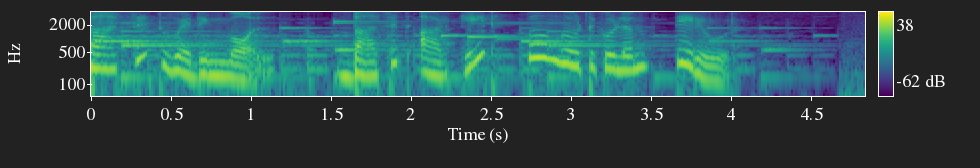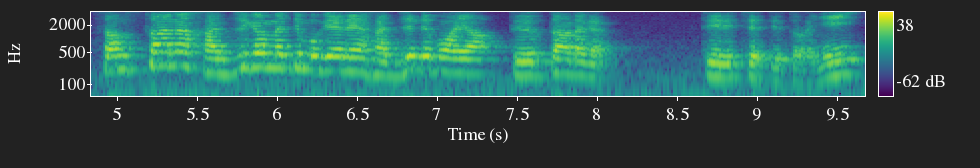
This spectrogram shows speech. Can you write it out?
Basith wedding mall Basith arcade Poongottukulam Tirur. സംസ്ഥാന ഹജ്ജ് കമ്മിറ്റി മുഖേന ഹജ്ജിന് പോയ തീർത്ഥാടകർ തിരിച്ചെത്തി തുടങ്ങി.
